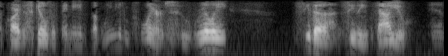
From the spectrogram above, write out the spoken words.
acquire the skills that they need. But we need employers who really see the see the value in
